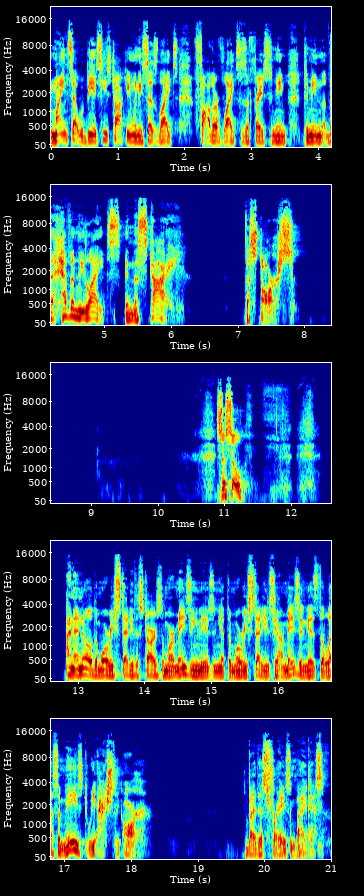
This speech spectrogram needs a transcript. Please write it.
mindset would be as he's talking when he says lights. Father of lights is a phrase to mean, to mean the heavenly lights in the sky. The stars. So, so and I know the more we study the stars, the more amazing it is. And yet the more we study and see how amazing it is, the less amazed we actually are by this phrase and by this.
